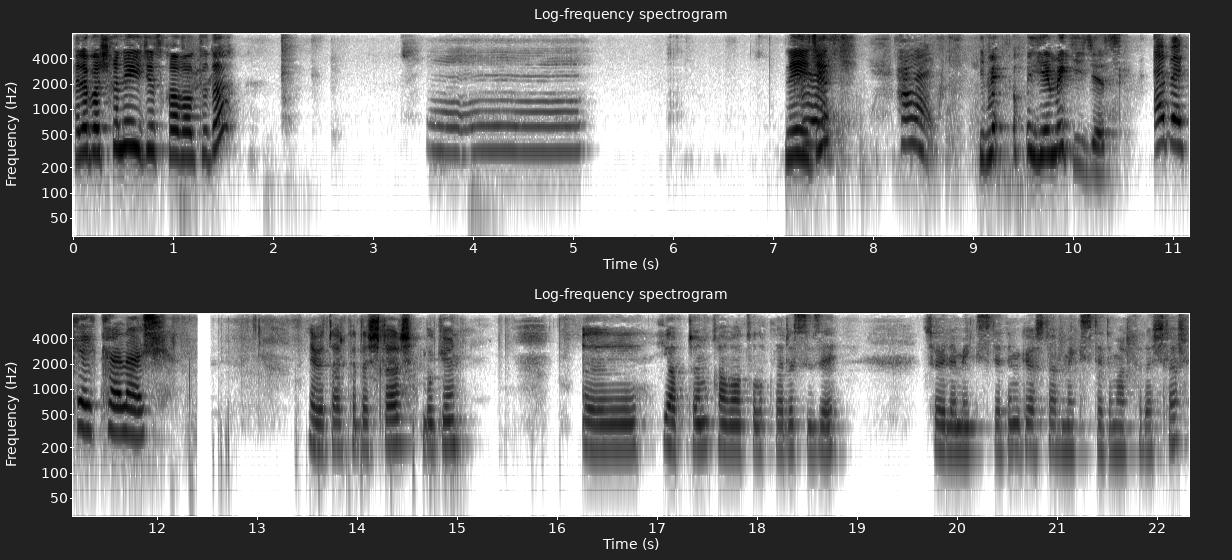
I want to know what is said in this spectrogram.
Hele başka ne yiyeceğiz kahvaltıda? Hmm, Ne yiyeceğiz? Evet. Yeme- yemek yiyeceğiz. Evet arkadaş. Evet arkadaşlar bugün eee, yaptığım kahvaltılıkları size söylemek istedim, göstermek istedim arkadaşlar.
